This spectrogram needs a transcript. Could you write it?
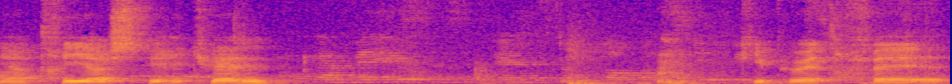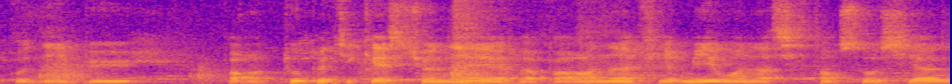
Il y a un triage spirituel qui peut être fait au début par un tout petit questionnaire, par un infirmier ou un assistant social,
